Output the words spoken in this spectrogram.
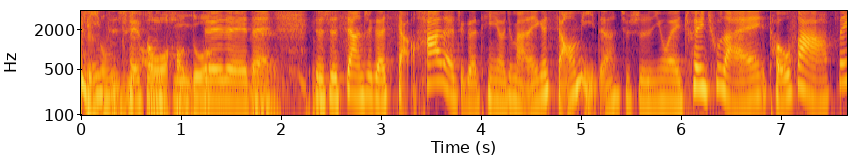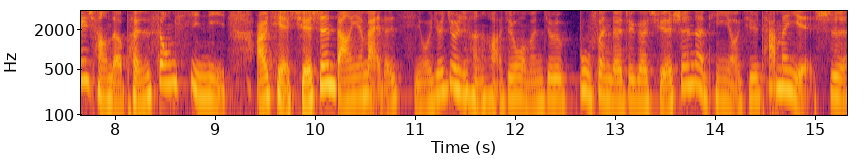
离子吹风机，风机哦对对对，哎就是像这个小哈的这个听友就买了一个小米的，就是因为吹出来头发非常的蓬松细腻，而且学生党也买得起，我觉得就是很好。就是我们就是部分的这个学生的听友，其实他们也是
